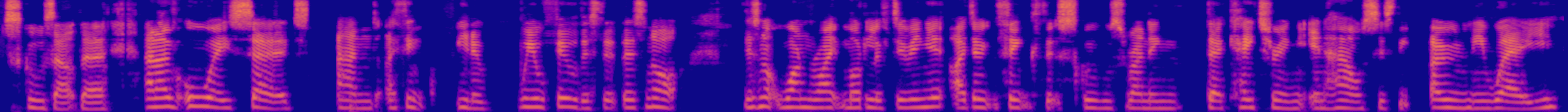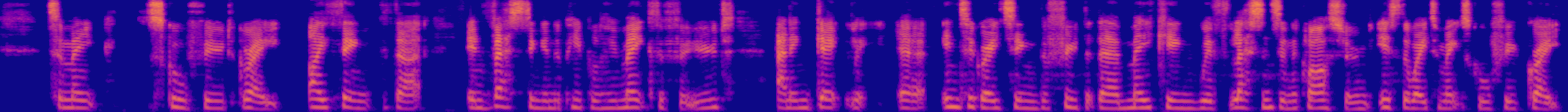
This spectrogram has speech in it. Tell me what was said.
schools out there. And I've always said, and I think you know we all feel this that there's not there's not one right model of doing it. I don't think that schools running their catering in house is the only way to make school food great. I think that investing in the people who make the food and engage, uh, integrating the food that they're making with lessons in the classroom is the way to make school food great.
